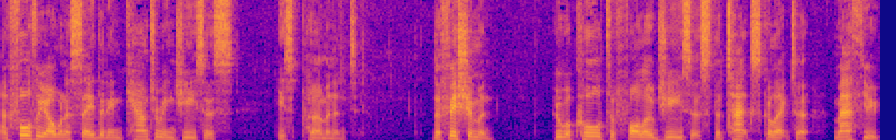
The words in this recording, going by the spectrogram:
And fourthly, I want to say that encountering Jesus is permanent. The fishermen who were called to follow Jesus, the tax collector, Matthew,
